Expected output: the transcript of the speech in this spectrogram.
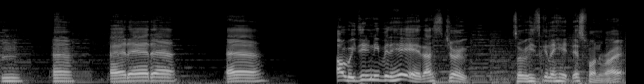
Mm, uh, uh, uh. Oh, we didn't even hit. That's joke. So he's gonna hit this one, right?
